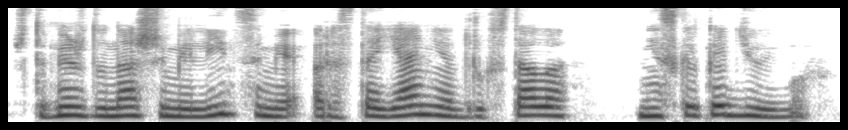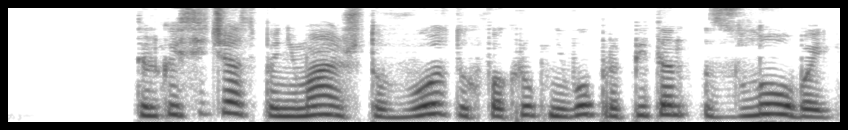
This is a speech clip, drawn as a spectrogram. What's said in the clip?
что между нашими лицами расстояние вдруг стало несколько дюймов. Только сейчас понимаю, что воздух вокруг него пропитан злобой,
